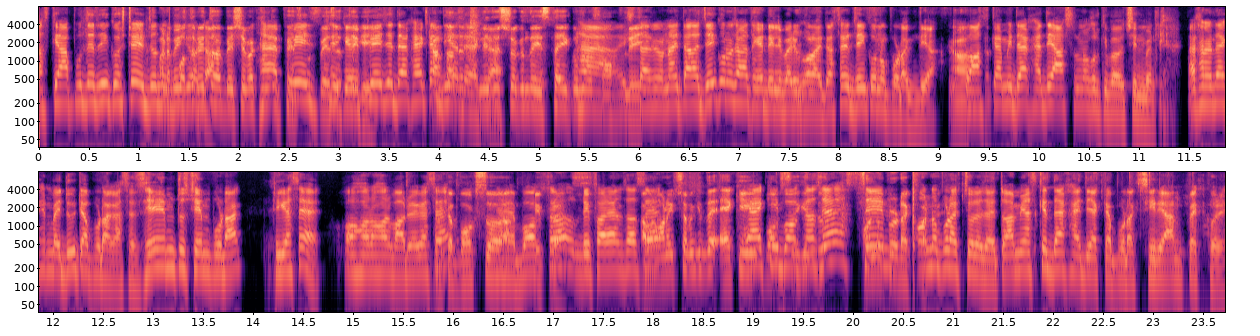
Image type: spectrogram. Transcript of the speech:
আজকে আপুদের রিকোয়েস্টে এর জন্য মানে হয় হ্যাঁ পেজ থেকে পেজে দেখা একটা দিয়ে দেয় নিজস্ব কিন্তু স্থায়ী কোনো হ্যাঁ শপ নেই। স্থানীয় নাই তারা যে কোনো জায়গা থেকে ডেলিভারি করাইতেছে যে কোনো প্রোডাক্ট দিয়া। তো আচ্ছা। আজকে আমি দেখাই দিই আসল নকল কীভাবে চিনবেন। এখানে দেখেন ভাই দুইটা প্রোডাক্ট আছে। সেম টু সেম প্রোডাক্ট ঠিক আছে? অহরহর বার হয়ে গেছে। একটা বক্স বক্স ডিফারেন্স আছে। অনেক সময় কিন্তু একই একই বক্স আছে সেম প্রোডাক্ট অন্য প্রোডাক্ট চলে যায়। তো আমি আজকে দেখাই দিই একটা প্রোডাক্ট সিরি আনপ্যাক করে।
